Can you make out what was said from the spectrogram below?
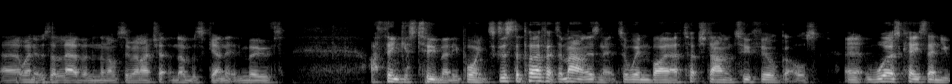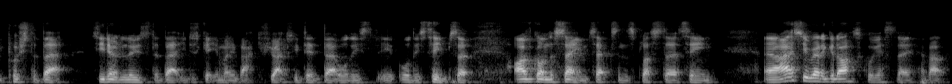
uh, when it was 11, and then obviously when I checked the numbers again, it had moved. I think it's too many points because it's the perfect amount, isn't it, to win by a touchdown and two field goals. And worst case, then you push the bet, so you don't lose the bet. You just get your money back if you actually did bet all these all these teams. So I've gone the same. Texans plus 13. Uh, I actually read a good article yesterday about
